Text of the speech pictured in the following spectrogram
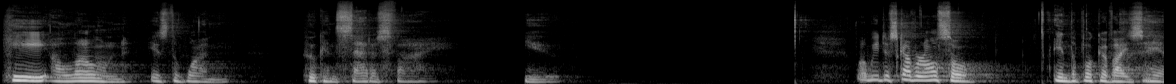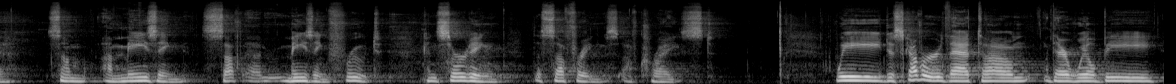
He alone is the one who can satisfy you. Well, we discover also in the book of Isaiah some amazing, amazing fruit concerning the sufferings of Christ. We discover that um, there will be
